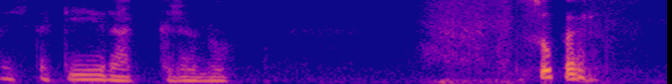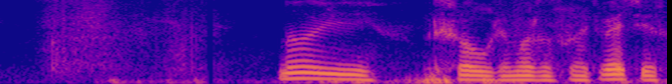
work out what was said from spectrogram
Ось такий рак клюнув. Супер. Ну і прийшов вже, можна сказати, вечір.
